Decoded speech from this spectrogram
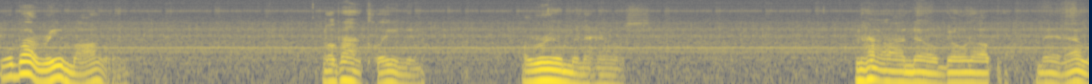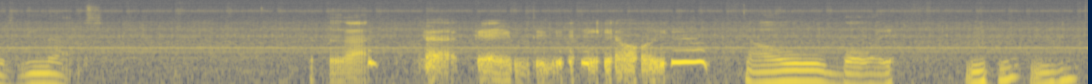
what about remodeling? What about cleaning a room in a house? No, I know, going up, man, that was nuts. That game to. Oh boy. Mhm. Mhm.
